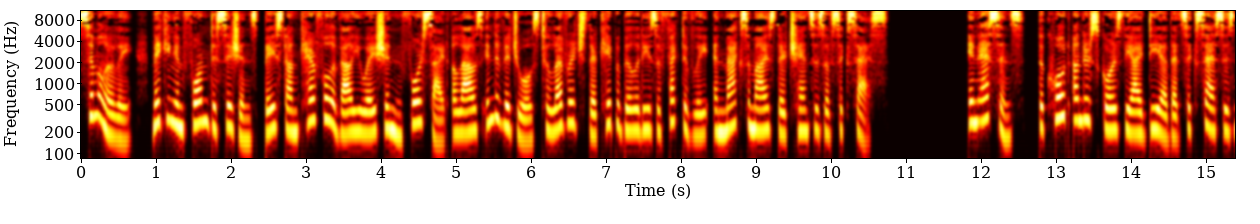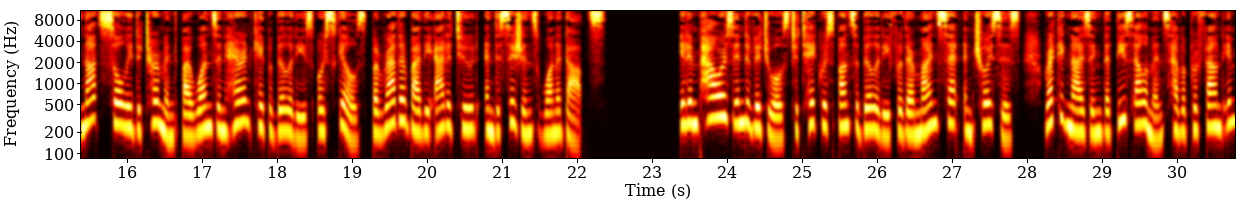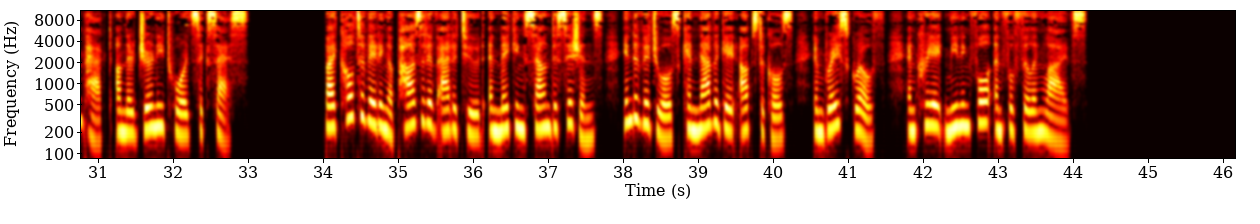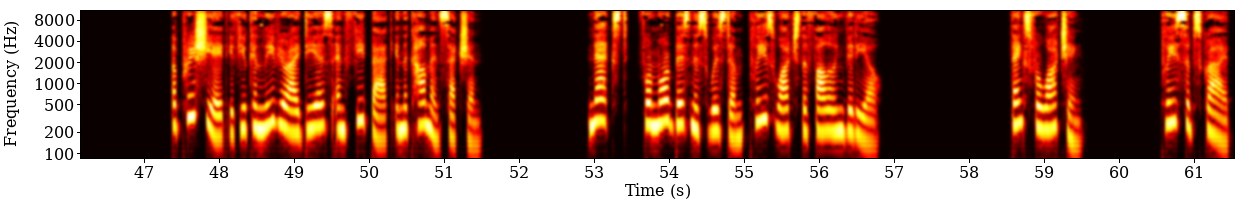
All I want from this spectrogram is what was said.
Similarly, making informed decisions based on careful evaluation and foresight allows individuals to leverage their capabilities effectively and maximize their chances of success. In essence, the quote underscores the idea that success is not solely determined by one's inherent capabilities or skills but rather by the attitude and decisions one adopts. It empowers individuals to take responsibility for their mindset and choices, recognizing that these elements have a profound impact on their journey towards success. By cultivating a positive attitude and making sound decisions, individuals can navigate obstacles, embrace growth, and create meaningful and fulfilling lives. Appreciate if you can leave your ideas and feedback in the comments section. Next, for more business wisdom please watch the following video. Thanks for watching. Please subscribe.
